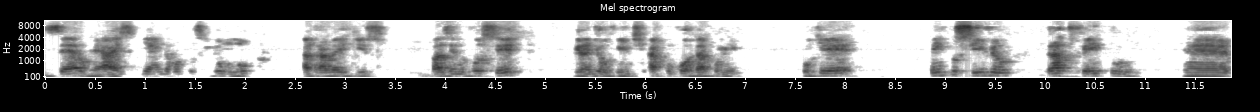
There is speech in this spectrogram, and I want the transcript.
zero reais e ainda vou conseguir um lucro através disso, fazendo você, grande ouvinte, a concordar comigo. Porque é impossível trato feito. É...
